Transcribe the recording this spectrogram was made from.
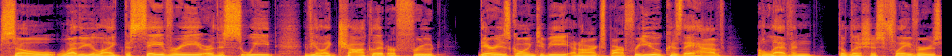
So whether you like the savory or the sweet, if you like chocolate or fruit, there is going to be an RX bar for you because they have 11 delicious flavors.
